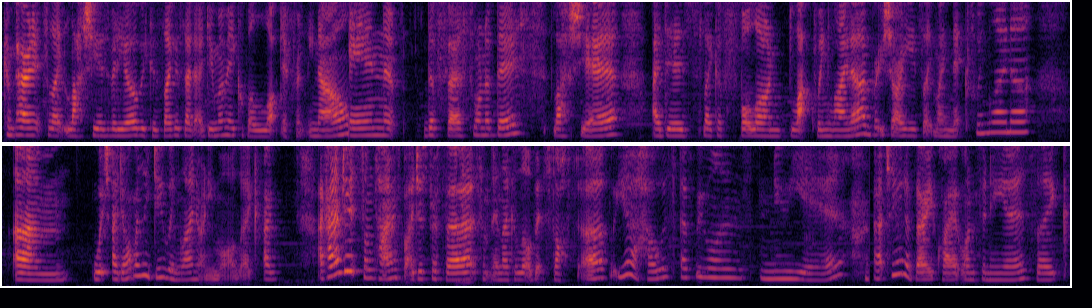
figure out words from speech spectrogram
comparing it to like last year's video because like i said i do my makeup a lot differently now. In the first one of this last year I did like a full-on black wing liner. I'm pretty sure I used like my NYX wing liner, um, which I don't really do wing liner anymore. Like I, I kind of do it sometimes, but I just prefer something like a little bit softer. But yeah, how was everyone's New Year? I actually had a very quiet one for New Year's. Like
